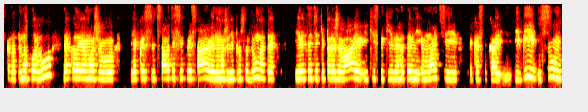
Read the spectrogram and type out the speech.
сказати, на плаву, деколи я можу якось відставити всі свої справи, я не можу ні про що думати. І от я тільки переживаю, якісь такі негативні емоції, якась така і і біль, і сум.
